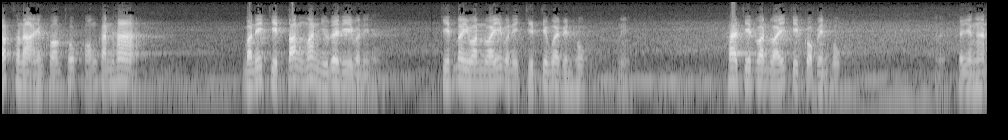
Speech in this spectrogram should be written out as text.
ลักษณะแห่งความทุกข์ของขันห้าวันนี้จิตตั้งมั่นอยู่ด้วยดีวันนี้นะจิตไม่วันไหววันนี้จิตจึงไม่เป็นทุกข์นี่ ถ้าจิตวันไหวจิตก็เป็นทุกข์เป็นอย่างนั้น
